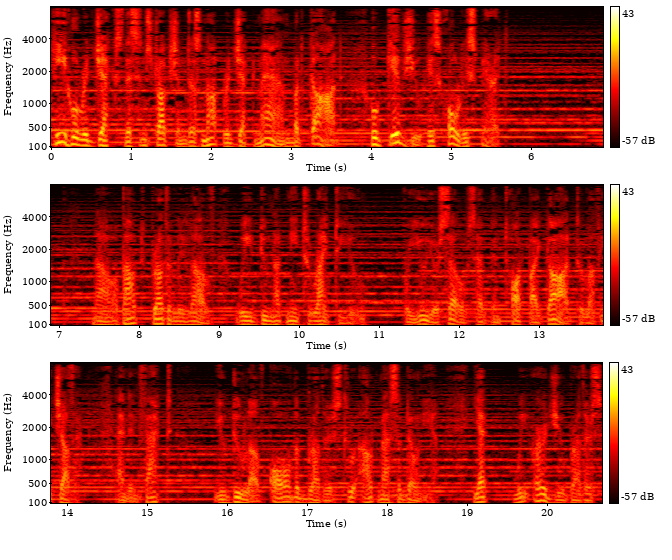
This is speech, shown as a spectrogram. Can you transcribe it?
he who rejects this instruction does not reject man, but God, who gives you his Holy Spirit. Now, about brotherly love, we do not need to write to you, for you yourselves have been taught by God to love each other. And in fact, you do love all the brothers throughout Macedonia. Yet we urge you, brothers,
